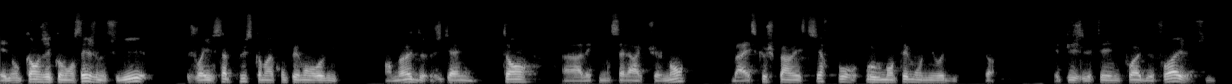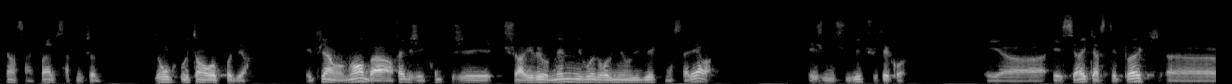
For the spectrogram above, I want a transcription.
Et donc quand j'ai commencé, je me suis dit, je voyais ça plus comme un complément de revenu. En mode, je gagne tant euh, avec mon salaire actuellement, bah, est-ce que je peux investir pour augmenter mon niveau de vie Et puis je l'ai fait une fois, deux fois, et je me suis dit, tiens, c'est incroyable, ça fonctionne. Donc autant le reproduire. Et puis à un moment, bah, en fait, j'ai, j'ai, je suis arrivé au même niveau de revenu immobilier que mon salaire, et je me suis dit, tu fais quoi? Et, euh, et c'est vrai qu'à cette époque, euh,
